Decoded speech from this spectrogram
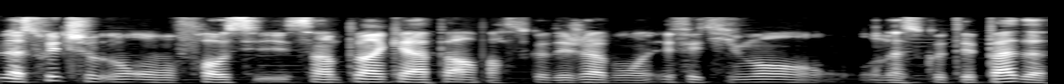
La Switch, on fera aussi, c'est un peu un cas à part parce que déjà, bon, effectivement, on a ce côté pad.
